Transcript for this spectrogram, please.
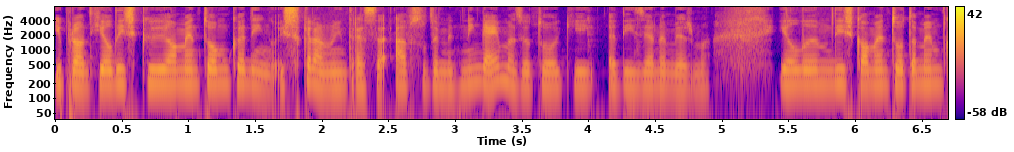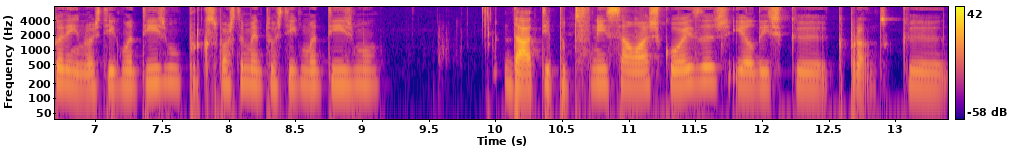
E pronto, e ele diz que aumentou um bocadinho. Isto se calhar não interessa absolutamente ninguém, mas eu estou aqui a dizer na mesma. Ele me diz que aumentou também um bocadinho no astigmatismo, porque supostamente o astigmatismo dá tipo definição às coisas e ele diz que, que pronto, que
